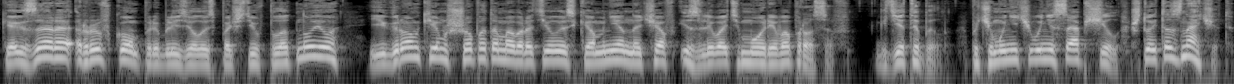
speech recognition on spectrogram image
как Зара рывком приблизилась почти вплотную и громким шепотом обратилась ко мне, начав изливать море вопросов. «Где ты был? Почему ничего не сообщил? Что это значит?»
